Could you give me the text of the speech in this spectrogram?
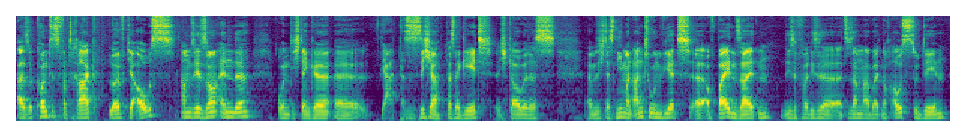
Also Contes Vertrag läuft ja aus am Saisonende und ich denke, äh, ja, das ist sicher, dass er geht. Ich glaube, dass äh, sich das niemand antun wird, äh, auf beiden Seiten diese, diese Zusammenarbeit noch auszudehnen.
